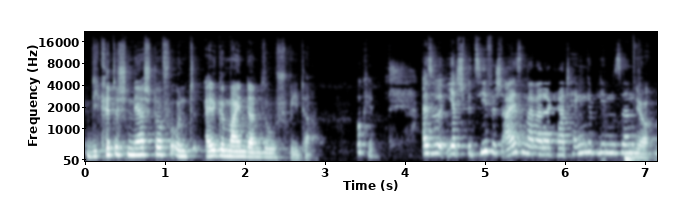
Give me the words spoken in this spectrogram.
die kritischen Nährstoffe und allgemein dann so später. Okay. Also jetzt spezifisch Eisen, weil wir da gerade hängen geblieben sind. Ja.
